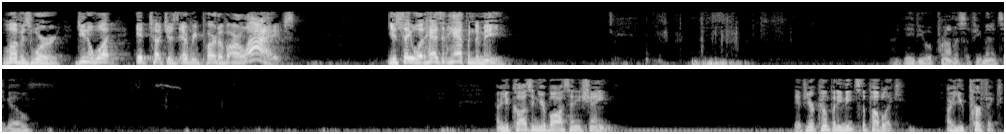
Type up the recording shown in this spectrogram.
Love His Word. Do you know what? It touches every part of our lives. You say, well, it hasn't happened to me. I gave you a promise a few minutes ago. Are you causing your boss any shame? If your company meets the public, are you perfect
